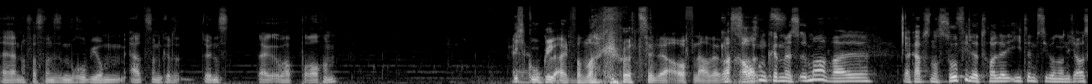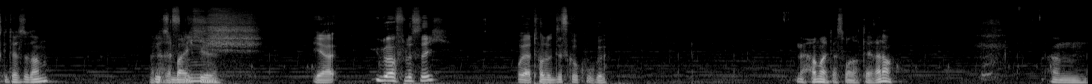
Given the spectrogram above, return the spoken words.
äh, noch was von diesem Rubium, Erz und Gedöns da überhaupt brauchen. Ich Ähm, google einfach mal kurz in der Aufnahme. Was Gebrauchen soll's? können wir es immer, weil da gab es noch so viele tolle Items, die wir noch nicht ausgetestet haben. Wie Ja, zum Beispiel. Ja, überflüssig. Oh ja, tolle Disco-Kugel. Na, hör mal, das war noch der Renner. Ähm,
